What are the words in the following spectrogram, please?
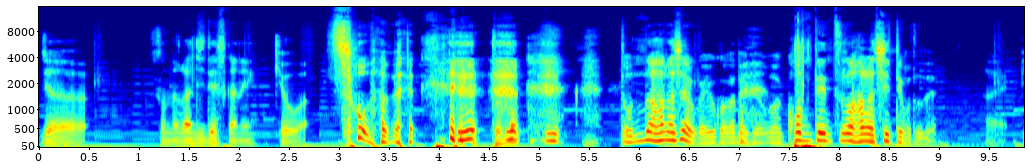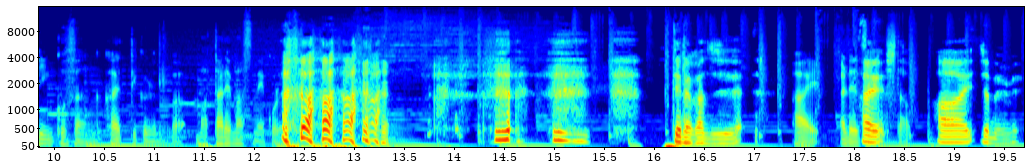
じゃあ、そんな感じですかね、今日は。そうだね。どんな、どんな話なのかよくわかんないけど、まあ、コンテンツの話ってことで。はい、ピンコさんが帰ってくるのが待たれますね、これ。ってな感じで。はい、ありがとうございました。はーい。じゃあね。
